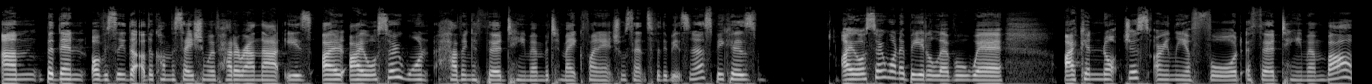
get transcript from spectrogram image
Um, but then obviously the other conversation we've had around that is I, I also want having a third team member to make financial sense for the business because I also want to be at a level where I can not just only afford a third team member,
